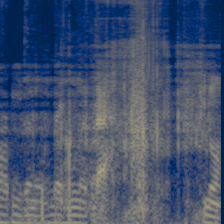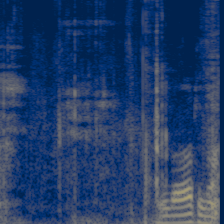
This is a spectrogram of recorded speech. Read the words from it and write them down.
พาพี่กันเนาะได้ของเงยตาพี่น้อง พี่โบพี่น้อง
